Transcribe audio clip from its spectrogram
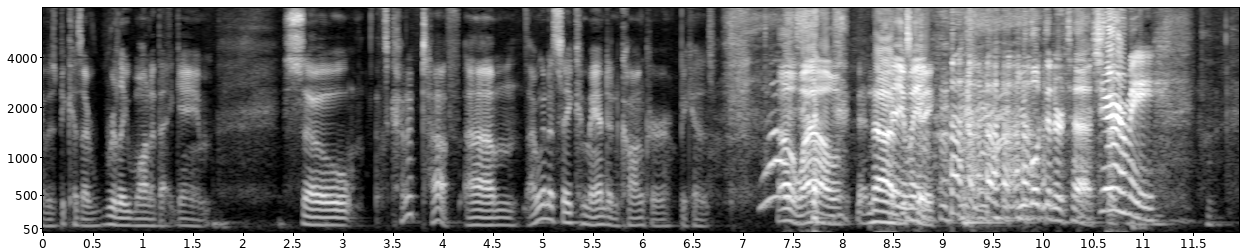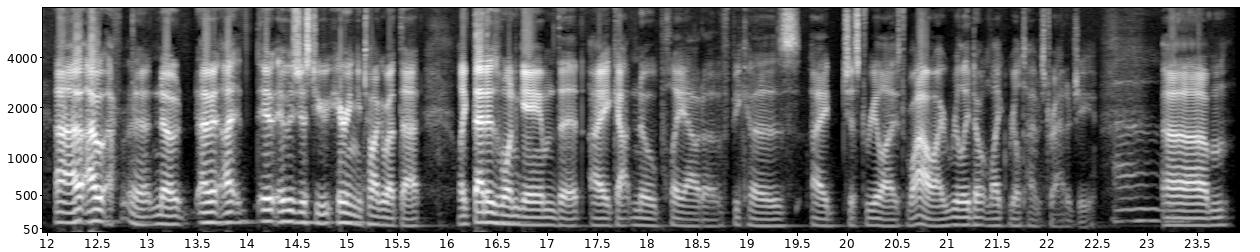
it was because I really wanted that game. So it's kind of tough. Um, I'm going to say Command and Conquer because Oh wow! no, I'm Hey, just wait. kidding. you looked at her test. Jeremy. Uh, I, I, uh, no, I, I, it, it was just you hearing you talk about that. Like that is one game that I got no play out of because I just realized, wow, I really don't like real time strategy. Um,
